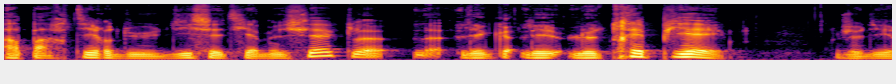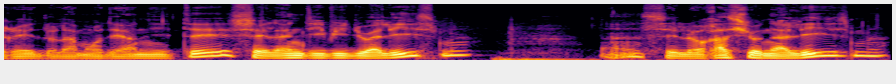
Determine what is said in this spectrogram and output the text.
à partir du XVIIe siècle le trépied, je dirais, de la modernité, c'est l'individualisme, hein, c'est le rationalisme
